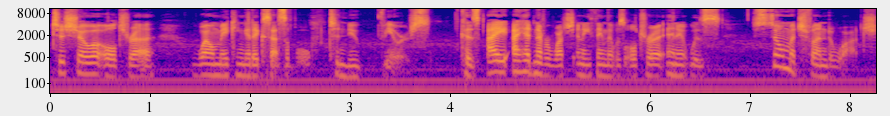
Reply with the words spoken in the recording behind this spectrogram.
to Showa Ultra while making it accessible to new viewers. Because I, I had never watched anything that was Ultra, and it was so much fun to watch.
